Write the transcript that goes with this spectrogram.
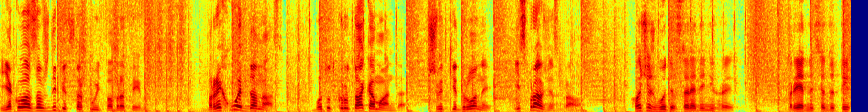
якого завжди підстрахують побратими. Приходь до нас, бо тут крута команда, швидкі дрони і справжня справа. Хочеш бути всередині гри? Приєднуйся до тих,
